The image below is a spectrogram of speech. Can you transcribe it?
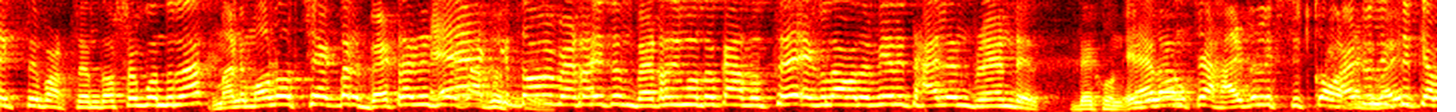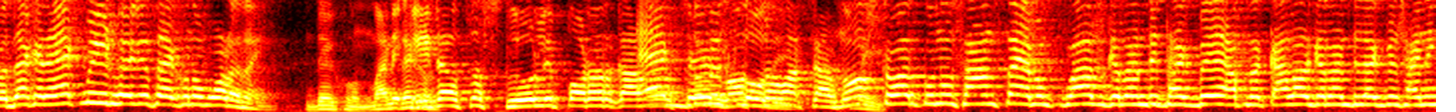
দেখতে পাচ্ছেন। দর্শক বন্ধুরা মানে মনে হচ্ছে একবার ব্যাটারি দিয়ে কাজ হচ্ছে। একদম ব্যাটারি ব্যাটারির মতো কাজ হচ্ছে। এগুলো আমাদের ভেরি থাইল্যান্ড ব্র্যান্ডের দেখুন এগুলো হচ্ছে hydraulic seat cover hydraulic seat cover দেখেন এক মিনিট হয়ে গেছে এখনও পড়ে নাই। দেখুন মানে এটা হচ্ছে স্লোলি পড়ার কারণে একদমই নষ্ট হওয়ার চান্স নষ্ট হওয়ার কোনো চান্স নাই এবং প্লাস গ্যারান্টি থাকবে আপনার কালার গ্যারান্টি থাকবে শাইনিং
